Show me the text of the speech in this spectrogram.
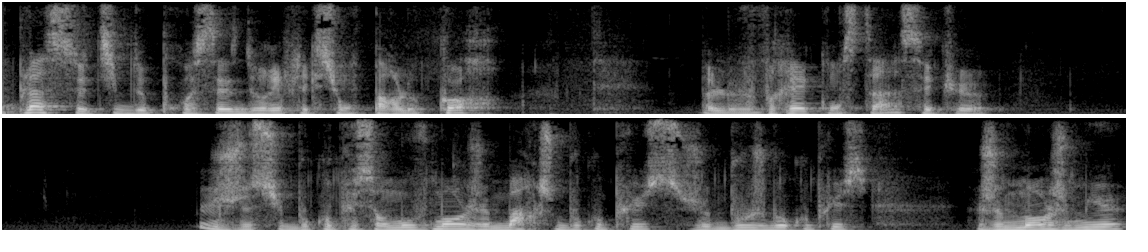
place ce type de process de réflexion par le corps, bah, le vrai constat, c'est que je suis beaucoup plus en mouvement, je marche beaucoup plus, je bouge beaucoup plus, je mange mieux,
